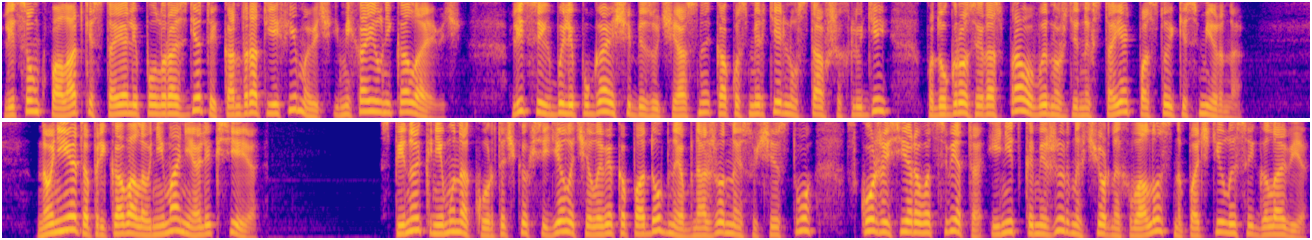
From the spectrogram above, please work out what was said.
лицом к палатке стояли полураздетый Кондрат Ефимович и Михаил Николаевич. Лица их были пугающе безучастны, как у смертельно уставших людей, под угрозой расправы, вынужденных стоять по стойке смирно. Но не это приковало внимание Алексея. Спиной к нему на корточках сидело человекоподобное обнаженное существо с кожей серого цвета и нитками жирных черных волос на почти лысой голове.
